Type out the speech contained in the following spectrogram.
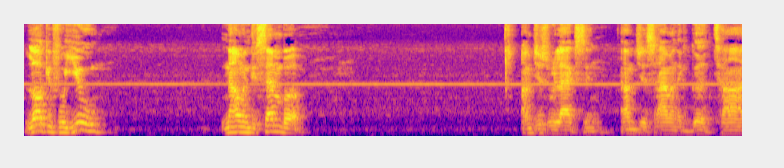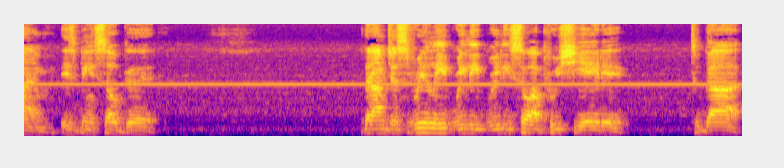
Lucky for you, now in December, I'm just relaxing. I'm just having a good time. It's been so good that I'm just really, really, really so appreciated to God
